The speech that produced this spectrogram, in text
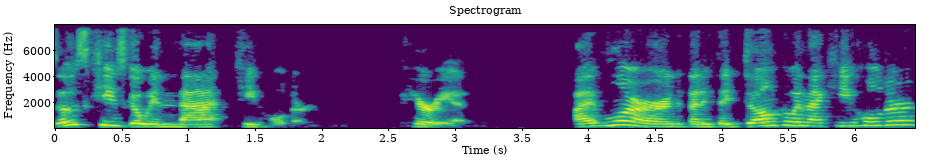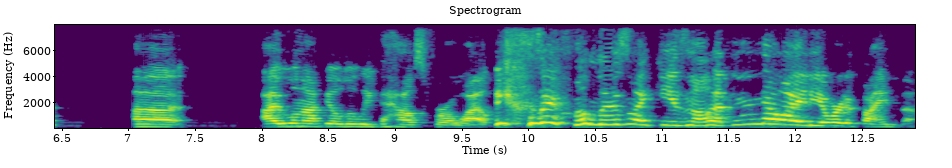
those keys go in that key holder, period. I've learned that if they don't go in that key holder, uh, I will not be able to leave the house for a while because I will lose my keys and I'll have no idea where to find them.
